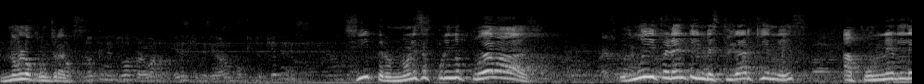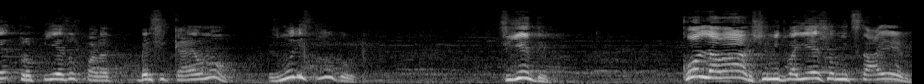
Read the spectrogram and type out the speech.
no lo contrates. No tienes duda, pero bueno, tienes que investigar un poquito quién es. Sí, pero no le estás poniendo pruebas. Es muy diferente investigar quién es a ponerle tropiezos para ver si cae o no. Es muy distinto. Siguiente. Kol davar shemitvayesh o mitztaer.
